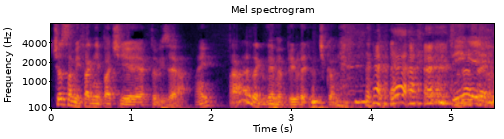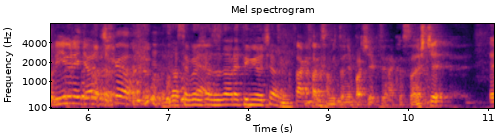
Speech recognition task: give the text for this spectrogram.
Čo sa mi fakt nepáči je, jak to vyzerá. Hej? Ale tak vieme privrieť očko. Ne? Ty vieš privrieť očko? Zase budeš so zavretými očami. Fakt, fakt sa mi to nepáči, jak to je nakreslené. Ešte, e,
